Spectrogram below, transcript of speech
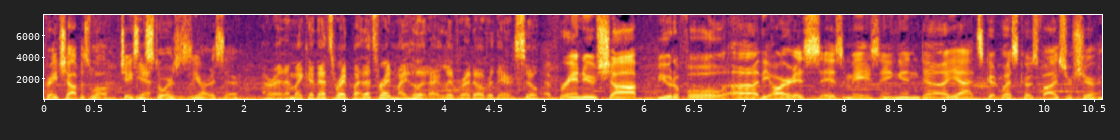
great shop as well. Jason Yeah. Stores is the artist there. All right, I might go. That's right by. That's right in my hood. I live right over there. So A brand new shop, beautiful. Uh, the artist is amazing, and uh, yeah, it's good West Coast vibes for sure.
